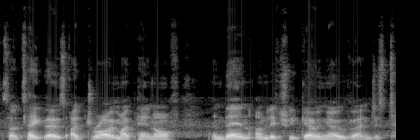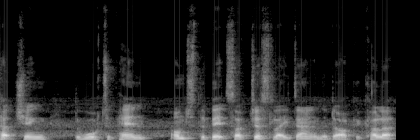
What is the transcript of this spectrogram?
So I take those, I dry my pen off, and then I'm literally going over and just touching the water pen onto the bits I've just laid down in the darker colour.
